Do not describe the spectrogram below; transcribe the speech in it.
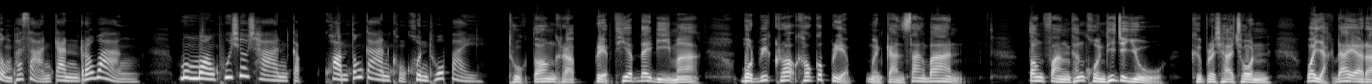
สมผสานกันระหว่าง มุมมองผู้เชี่ยวชาญกับความต้องการของคนทั่วไป ถูกต้องครับ เปรียบเทียบได้ดีมาก บทวิเคราะห์เขาก็เปรียบเหมือนการสร้างบ้าน ต้องฟังทั้งคนที่จะอยู่ คือประชาชนว่าอยากได้อะไร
